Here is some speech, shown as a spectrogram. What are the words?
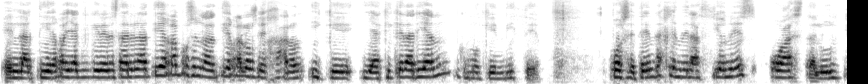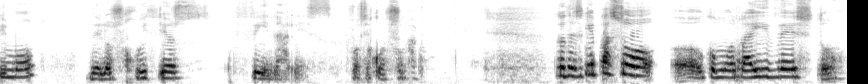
en la tierra, ya que quieren estar en la tierra, pues en la tierra los dejaron y que y aquí quedarían, como quien dice, por 70 generaciones o hasta el último de los juicios finales fuese consumado. Entonces, ¿qué pasó uh, como raíz de esto?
